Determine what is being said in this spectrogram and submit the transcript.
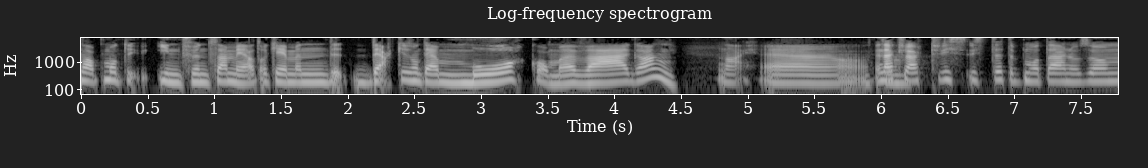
har på en måte innfunnet seg med at ok, men det, det er ikke sånn at jeg må komme hver gang. Nei. Eh, Men det er klart, hvis, hvis dette på en måte er noe som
